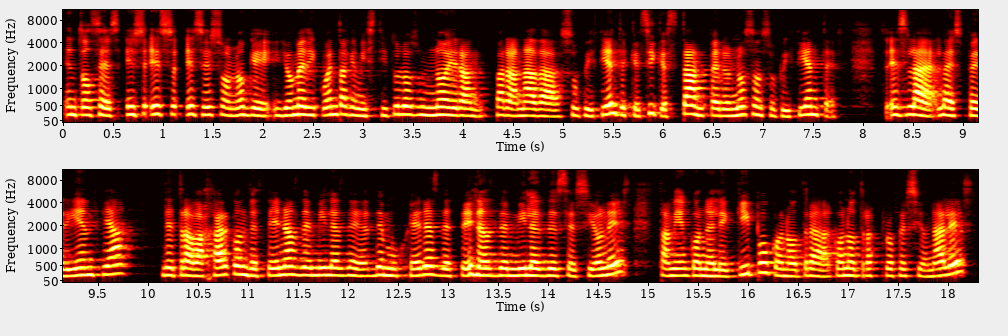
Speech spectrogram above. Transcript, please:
Entonces, es, eso, ¿no? Que yo me di cuenta que mis títulos no eran para nada suficientes, que sí que están, pero no son suficientes. Es la, experiencia de trabajar con decenas de miles de, mujeres, decenas de miles de sesiones, también con el equipo, con, otra, con otros profesionales,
